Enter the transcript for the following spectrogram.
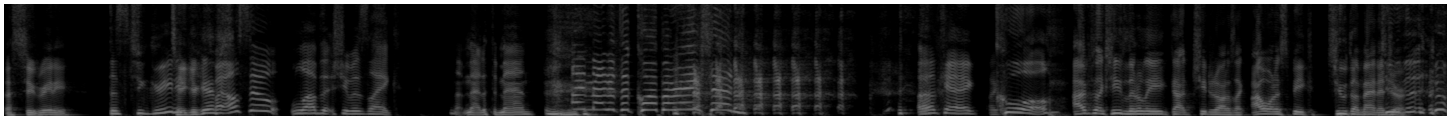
that's too greedy. That's too greedy. Take your gifts. But I also love that she was like, not mad at the man. I'm mad at the corporation. okay, Like- cool. I feel like she literally got cheated on. I was like, I want to speak to the manager. To the-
